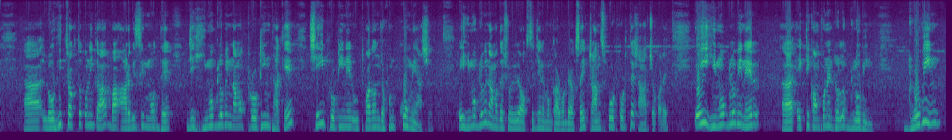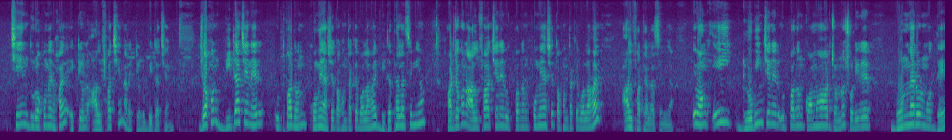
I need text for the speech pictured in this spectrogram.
লোহিত রক্তকণিকা বা আরবিসির মধ্যে যে হিমোগ্লোবিন নামক প্রোটিন থাকে, সেই প্রোটিনের উৎপাদন যখন কমে আসে, এই হিমোগ্লোবিন আমাদের শরীরে অক্সিজেন এবং কার্বন ডাইঅক্সাইড ট্রান্সপোর্ট করতে সাহায্য করে। এই হিমোগ্লোবিনের একটি কম্পোনেন্ট হলো গ্লোবিন। গ্লোবিন চেন দু রকমের হয়, একটি হলো আলফা চেন আর একটি হলো বিটা চেন যখন বিটা চেনের উৎপাদন কমে আসে, তখন তাকে বলা হয় বিটা থ্যালাসেমিয়া আর যখন আলফা চেনের উৎপাদন কমে আসে, তখন তাকে বলা হয় আলফা থ্যালাসেমিয়া এবং এই গ্লোবিন চেনের উৎপাদন কম হওয়ার জন্য শরীরের বোন ম্যারোর মধ্যে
